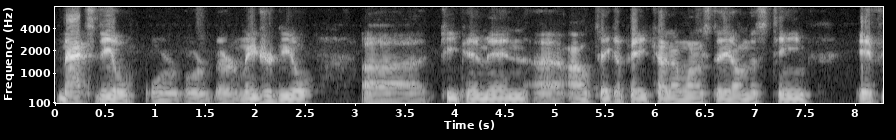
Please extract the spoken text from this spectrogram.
max deal or, or or major deal. Uh, keep him in. Uh, I'll take a pay cut. I want to stay on this team. If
